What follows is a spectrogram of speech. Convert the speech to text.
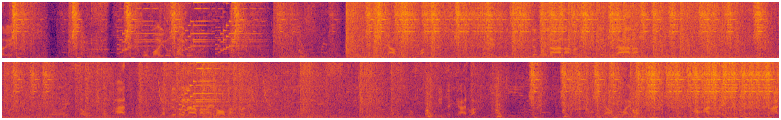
อนนี้โอ้ยหมอนู่นหมอนู่นเก้าสิบวะประเด็นเรื่องเวลาแล้วเรื่องเวลาแล้วเออเราเราพลาดกับเรื่องเวลามาหลายรอบแล้วตอนนี้ต้องต้องรีบจัดการวะเราไม่ไหวว่ะเอาอัดไว้อัด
